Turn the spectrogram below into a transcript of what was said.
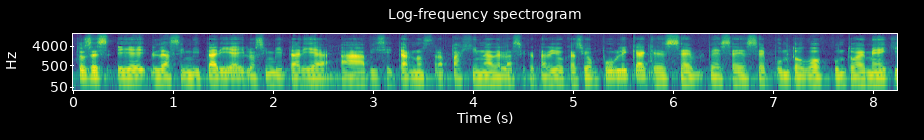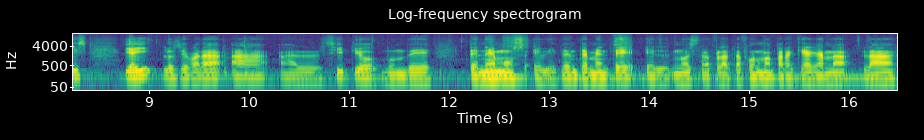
Entonces, eh, las invitaría y los invitaría a visitar nuestra página de la Secretaría de Educación Pública, que es cpcs.gov.mx, y ahí los llevará al sitio donde tenemos evidentemente nuestra plataforma para que hagan la,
